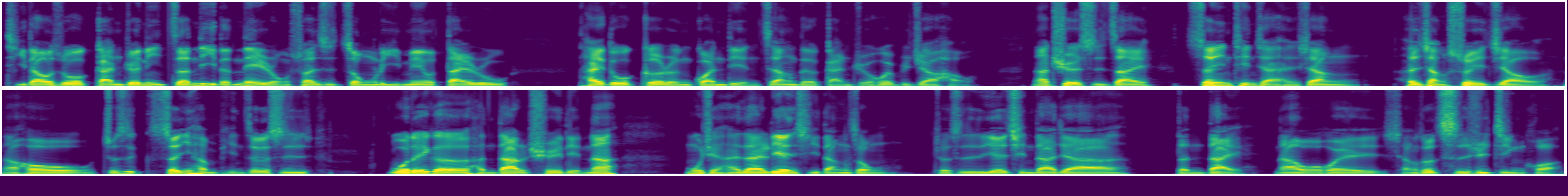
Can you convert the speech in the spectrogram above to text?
提到说，感觉你整理的内容算是中立，没有带入太多个人观点，这样的感觉会比较好。那确实在声音听起来很像很想睡觉，然后就是声音很平，这个是我的一个很大的缺点。那目前还在练习当中，就是也请大家等待。那我会想说持续进化。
